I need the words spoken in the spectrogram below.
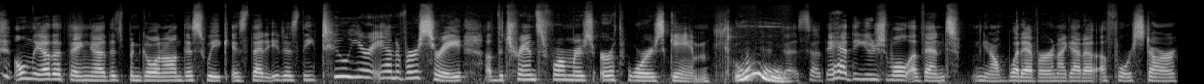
Only other thing uh, that's been going on this week is that it is the two year anniversary of the Transformers Earth Wars game. Ooh. Uh, So they had the usual event, you know, whatever, and I got a, a four star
